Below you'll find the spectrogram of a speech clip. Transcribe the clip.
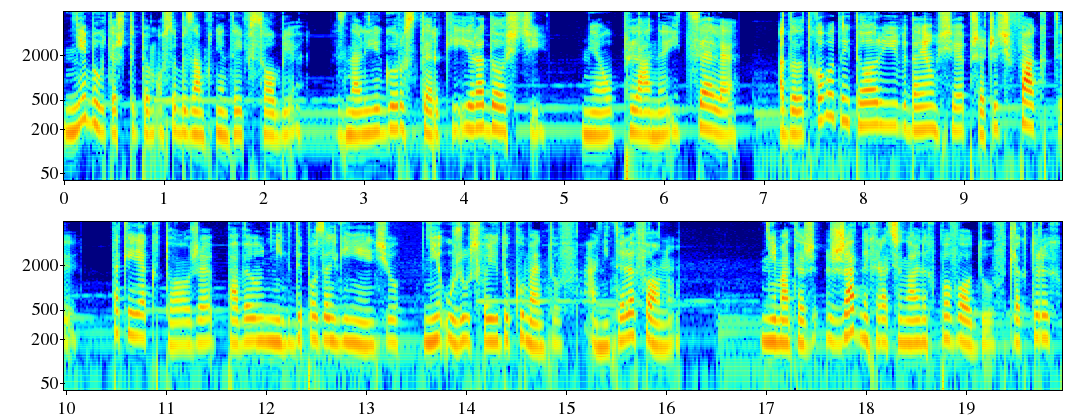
Nie był też typem osoby zamkniętej w sobie. Znali jego rozterki i radości. Miał plany i cele, a dodatkowo tej teorii wydają się przeczyć fakty, takie jak to, że Paweł nigdy po zaginięciu nie użył swoich dokumentów ani telefonu. Nie ma też żadnych racjonalnych powodów, dla których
